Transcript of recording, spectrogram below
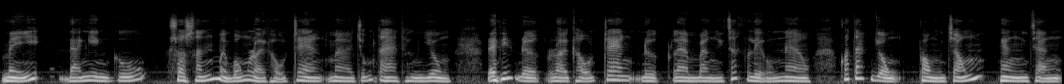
Mỹ đã nghiên cứu so sánh 14 loại khẩu trang mà chúng ta thường dùng để biết được loại khẩu trang được làm bằng chất liệu nào có tác dụng phòng chống, ngăn chặn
